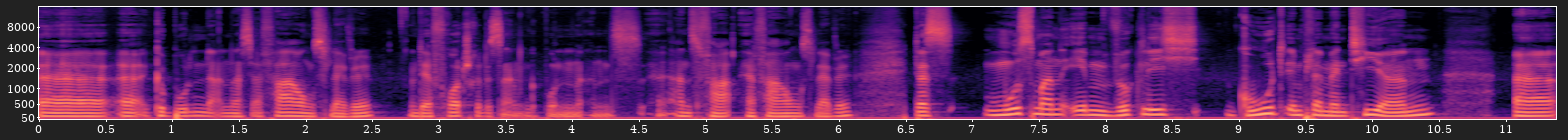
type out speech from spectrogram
äh, äh, gebunden an das Erfahrungslevel und der Fortschritt ist dann gebunden ans, äh, ans Erfahrungslevel. Das muss man eben wirklich gut implementieren äh,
